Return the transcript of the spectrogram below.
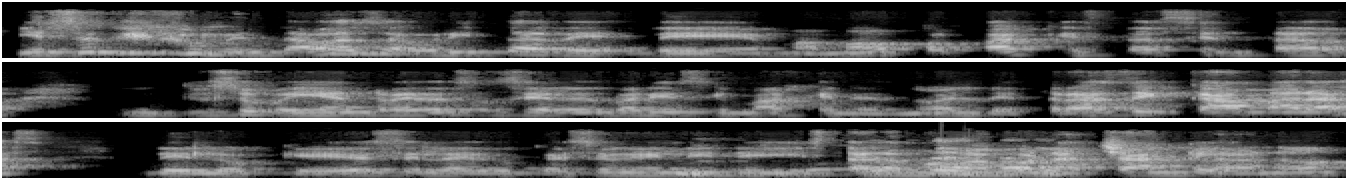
Y eso que comentabas ahorita de, de mamá o papá que está sentado, incluso veía en redes sociales varias imágenes, ¿no? El detrás de cámaras de lo que es la educación en línea y está la mamá con la chancla, ¿no? O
